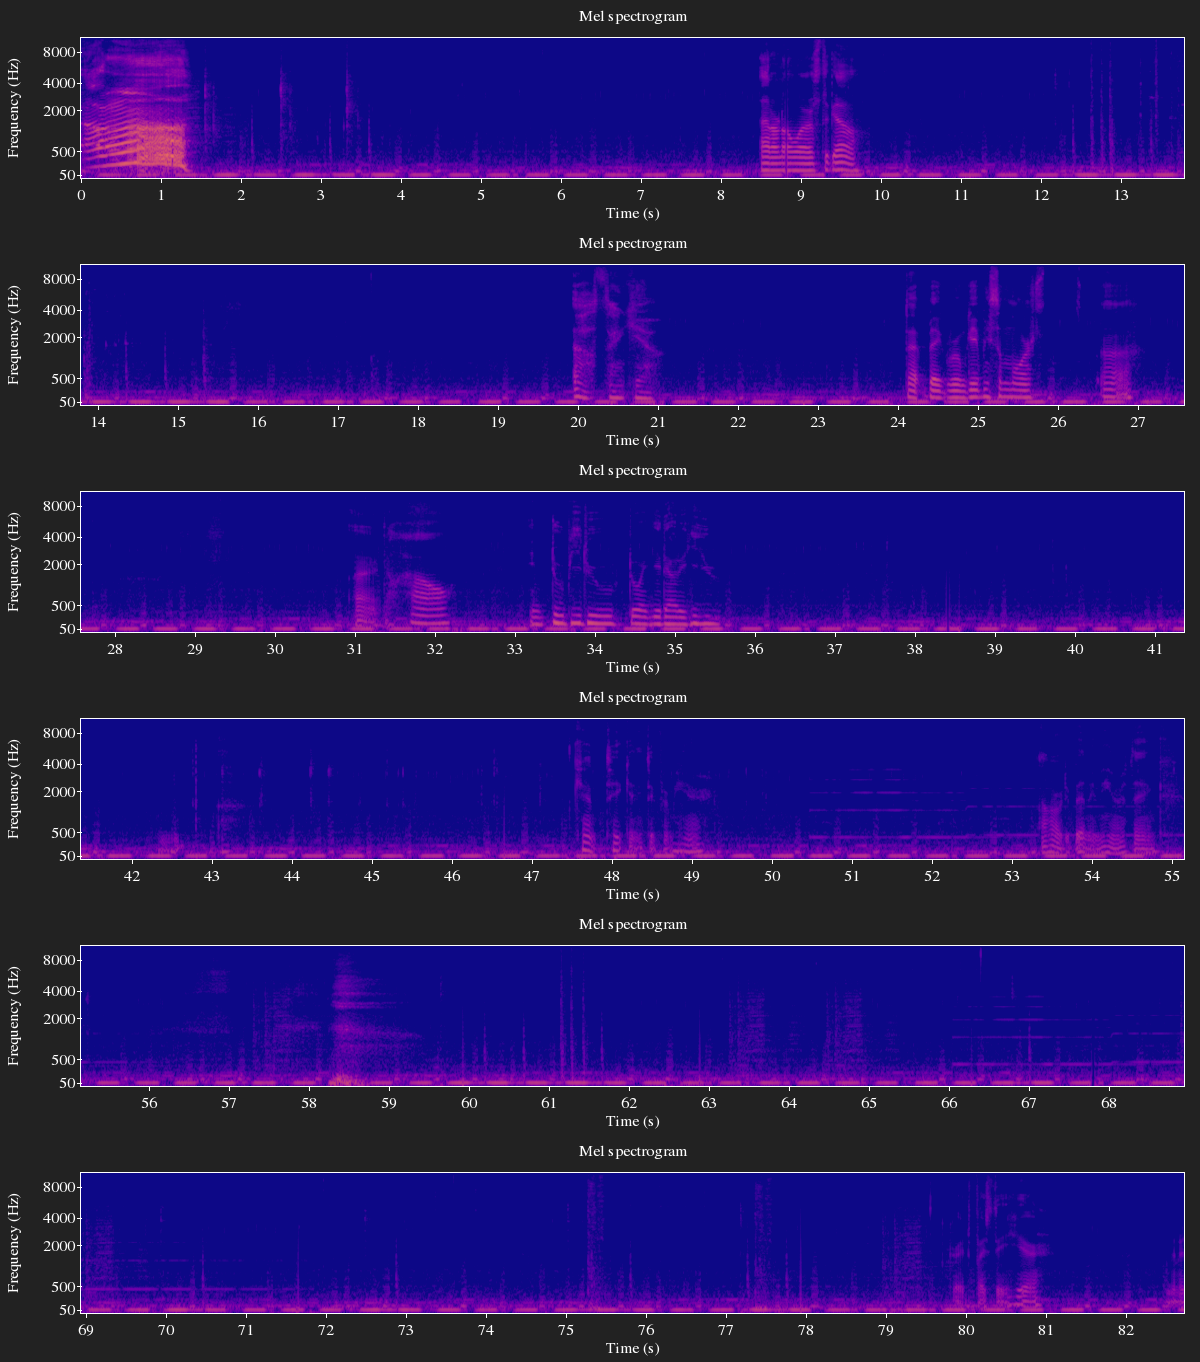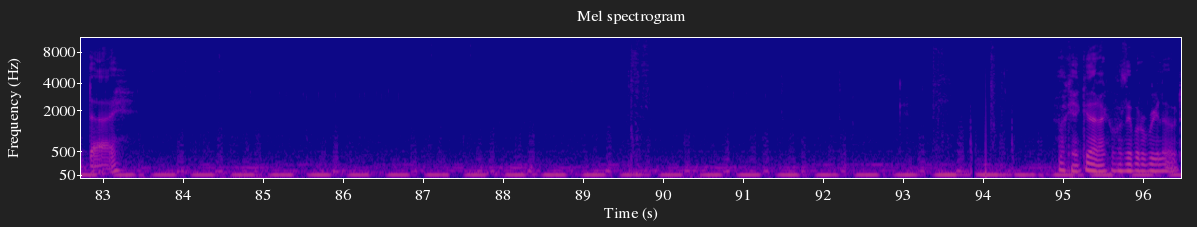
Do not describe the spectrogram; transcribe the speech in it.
Ah! I don't know where else to go. Oh, thank you. That big room gave me some more. Uh. Alright, how in doobie doo do I get out of here? Can't take anything from here. I've already been in here, I think. Great, if I stay here, die. Okay. Good. I was able to reload.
